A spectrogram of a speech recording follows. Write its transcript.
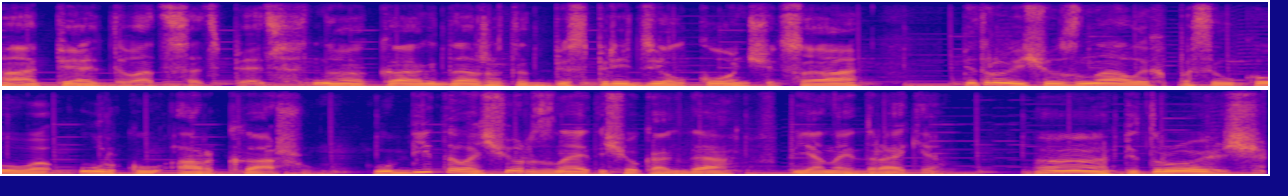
«Опять двадцать пять. Но когда же этот беспредел кончится, а?» Петрович узнал их поселкового урку Аркашу. Убитого черт знает еще когда, в пьяной драке. «А, Петрович,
